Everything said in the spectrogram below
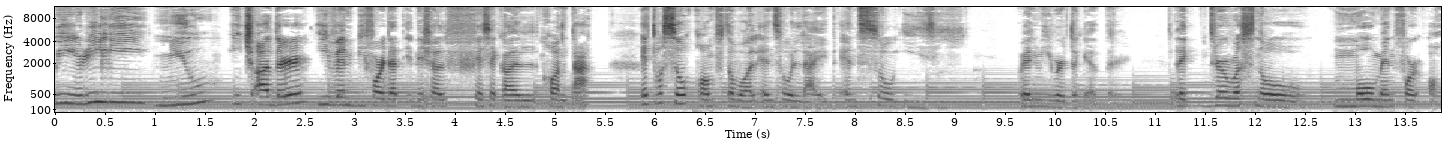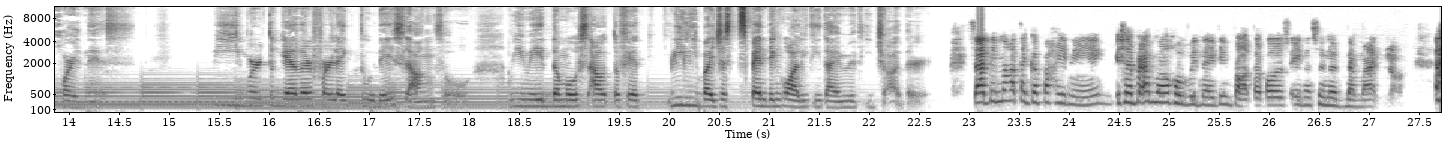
we really knew each other even before that initial physical contact. It was so comfortable and so light and so easy when we were together. Like, there was no moment for awkwardness we were together for like two days lang. So, we made the most out of it really by just spending quality time with each other. Sa ating mga tagapakinig, syempre ang mga COVID-19 protocols ay nasunod naman, no?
